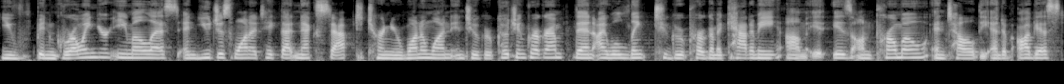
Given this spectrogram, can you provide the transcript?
you've been growing your email list and you just want to take that next step to turn your one-on-one into a group coaching program, then I will link to Group Program Academy. Um, it is on promo until the end of August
